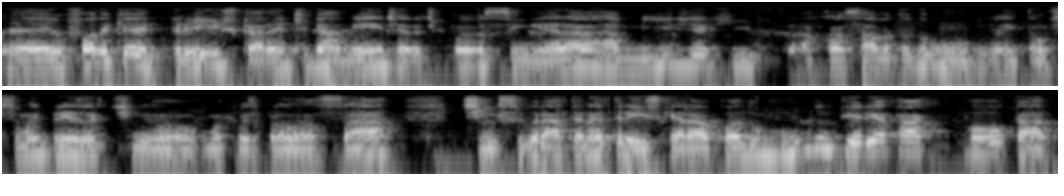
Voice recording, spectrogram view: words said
É, o foda é que a E3, cara, antigamente era tipo assim, era a mídia que alcançava todo mundo, né? Então, se uma empresa tinha alguma coisa pra lançar, tinha que segurar até na E3, que era quando o mundo inteiro ia estar voltado.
